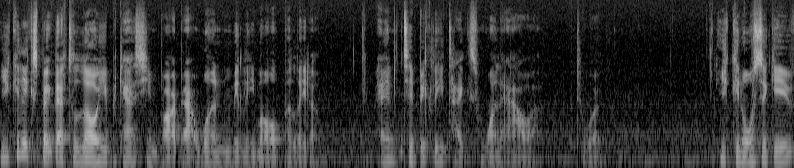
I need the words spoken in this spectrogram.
You can expect that to lower your potassium by about 1 millimole per litre. And typically takes one hour to work. You can also give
